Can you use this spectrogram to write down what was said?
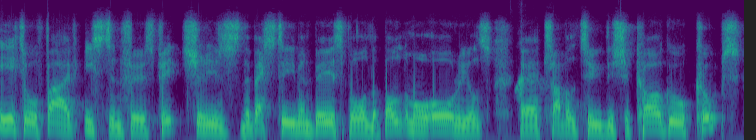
8.05 Eastern first pitch is the best team in baseball. The Baltimore Orioles uh, travel to the Chicago Cubs.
